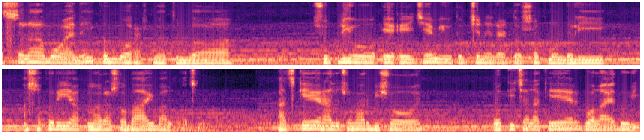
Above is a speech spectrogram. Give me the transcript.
আসসালামু আলাইকুম সুপ্রিয় এ এইচ এম ইউটিউব চ্যানেলের দর্শক মণ্ডলী, আশা করি আপনারা সবাই ভালো আছেন। আজকের আলোচনার বিষয়, অতি চালাকের গলায় দড়ি।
